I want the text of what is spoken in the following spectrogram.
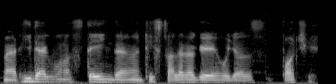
mert hideg van, az tény, de olyan tiszta a levegő, hogy az pacsi.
